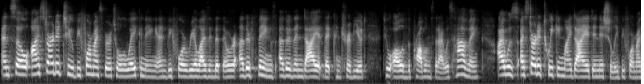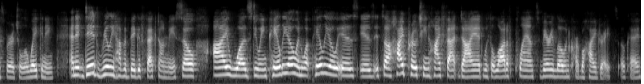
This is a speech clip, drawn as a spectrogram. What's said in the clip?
And so I started to, before my spiritual awakening and before realizing that there were other things other than diet that contribute to all of the problems that I was having, I was I started tweaking my diet initially before my spiritual awakening, and it did really have a big effect on me. So I was doing paleo, and what paleo is is it's a high protein, high fat diet with a lot of plants, very low in carbohydrates. Okay,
